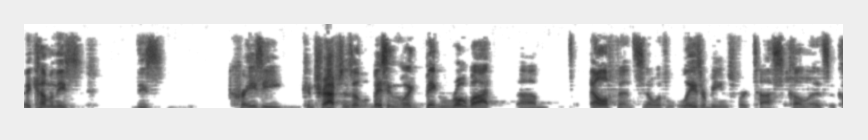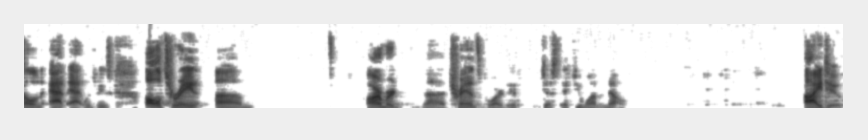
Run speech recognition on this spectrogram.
They come in these, these crazy contraptions that basically look like big robot um, elephants, you know, with laser beams for tusks. Called, it's called an AT-AT, which means all-terrain um, armored uh, transport. If just if you want to know, I do.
